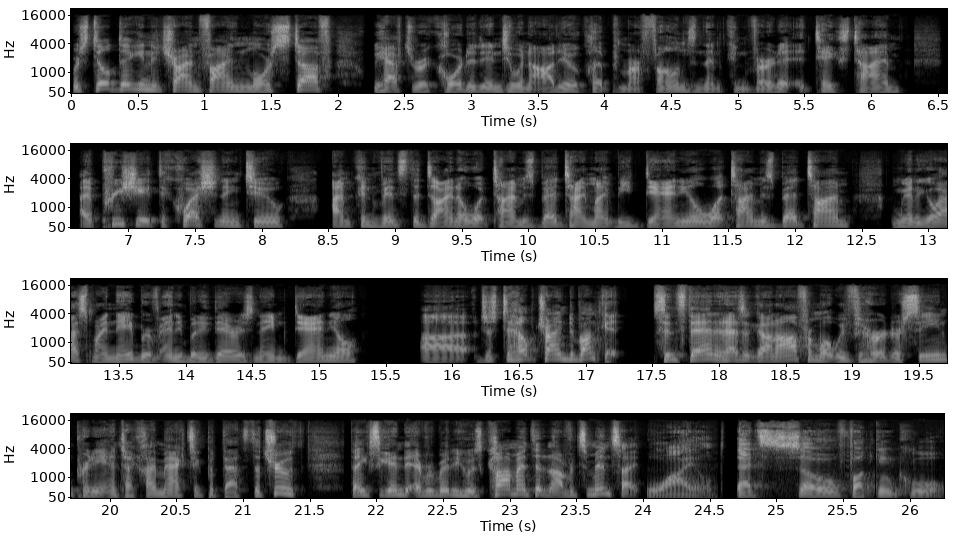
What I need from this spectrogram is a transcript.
we're still digging to try and find more stuff we have to record it into an audio clip from our phones and then convert it it takes time i appreciate the questioning too i'm convinced the dino what time is bedtime might be daniel what time is bedtime i'm going to go ask my neighbor if anybody there is named daniel uh, just to help try and debunk it since then, it hasn't gone off from what we've heard or seen. Pretty anticlimactic, but that's the truth. Thanks again to everybody who has commented and offered some insight. wild. That's so fucking cool.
